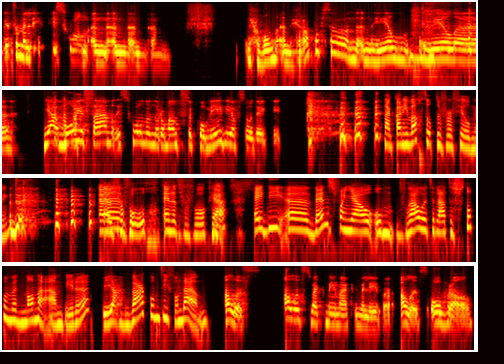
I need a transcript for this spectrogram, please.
mijn leven is gewoon een, een, een, een gewoon een grap of zo. Een, een heel, heel eh, ja, mooie samen. Het is gewoon een romantische komedie of zo, denk ik. Nou, kan niet wachten op de verfilming. De- En het Eh, vervolg. En het vervolg, ja. Ja. Hey, die eh, wens van jou om vrouwen te laten stoppen met mannen aanbidden, ja, waar komt die vandaan? alles. Alles wat ik meemaak in mijn leven. Alles, overal.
